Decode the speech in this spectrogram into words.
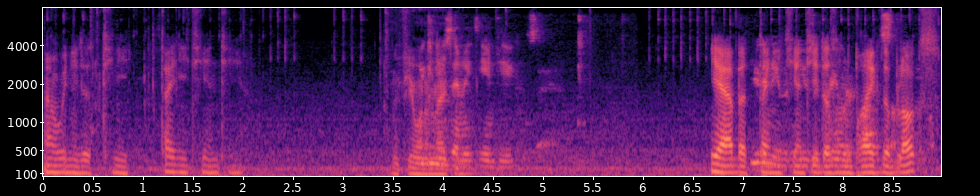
Now we need a teeny, tiny TNT. If you You want can to use any TNT. 'cause Yeah, but You can tiny even use TNT doesn't break the box. blocks.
